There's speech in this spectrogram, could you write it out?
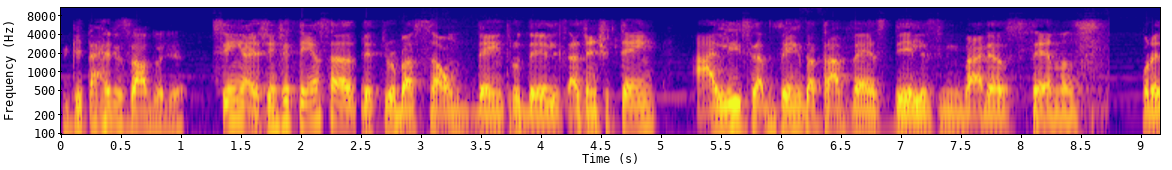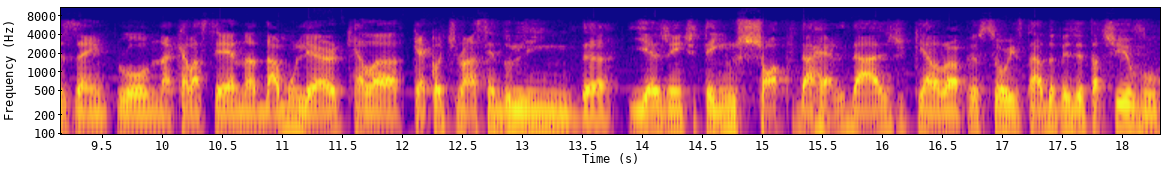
Ninguém tá realizado ali. Sim, a gente tem essa deturbação dentro deles. A gente tem a Alice vendo através deles em várias cenas. Por exemplo, naquela cena da mulher que ela quer continuar sendo linda. E a gente tem o choque da realidade que ela é uma pessoa em estado vegetativo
